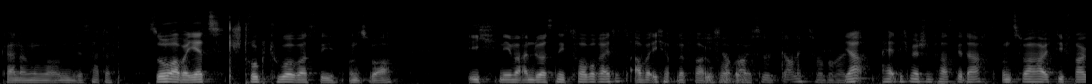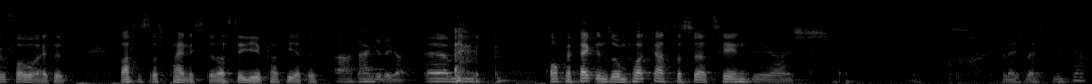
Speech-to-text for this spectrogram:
Keine Ahnung, warum die das hatte. So, aber jetzt Struktur, Basti. Und zwar, ich nehme an, du hast nichts vorbereitet, aber ich habe eine Frage ich vorbereitet. Ich habe absolut gar nichts vorbereitet. Ja, hätte ich mir schon fast gedacht. Und zwar habe ich die Frage vorbereitet. Was ist das Peinlichste, was dir je passiert ist? Ah, danke, Digga. Ähm, Auch perfekt in so einem Podcast das zu erzählen. Digga, ich. Vielleicht weißt du es ja.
